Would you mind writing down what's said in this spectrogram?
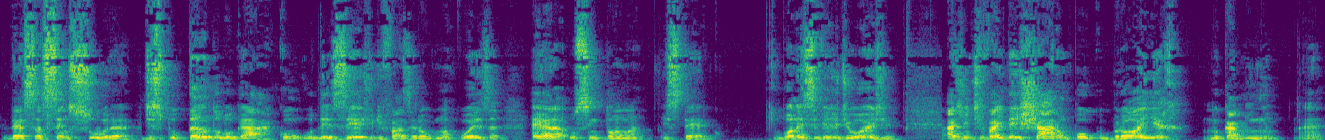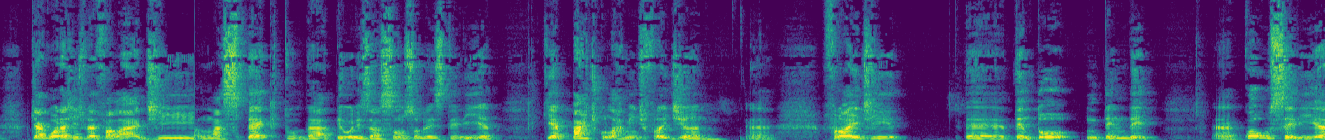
dessa censura disputando lugar com o desejo de fazer alguma coisa era o sintoma histérico. Bom, nesse vídeo de hoje, a gente vai deixar um pouco Breuer no caminho, né? porque agora a gente vai falar de um aspecto da teorização sobre a histeria que é particularmente freudiano. Né? Freud é, tentou entender é, qual seria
